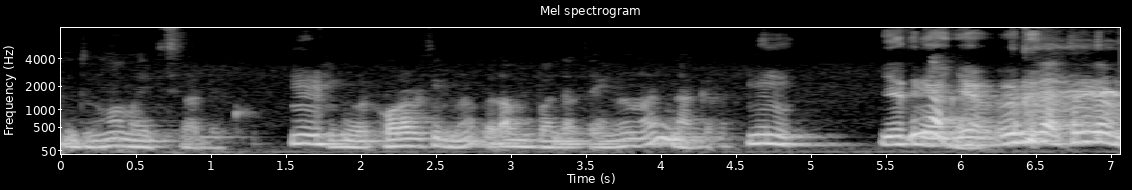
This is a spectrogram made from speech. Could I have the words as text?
እንትኑማ ማየት እኮ horror ፊልም ነው። በጣም ልብ አንጠልጣይ ይናገራል። ምኑ የት ነው ያየኸው? trailer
